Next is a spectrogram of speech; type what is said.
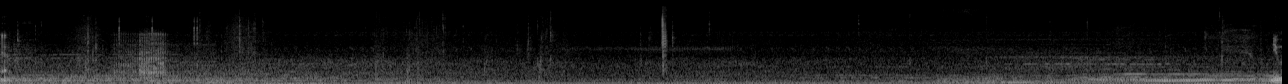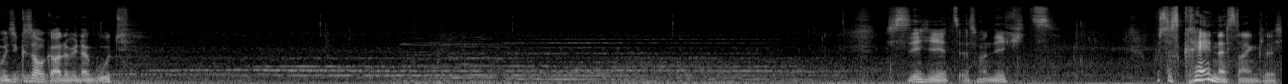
Ja. Die Musik ist auch gerade wieder gut. Sehe hier jetzt erstmal nichts. Wo ist das Krähennest eigentlich?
